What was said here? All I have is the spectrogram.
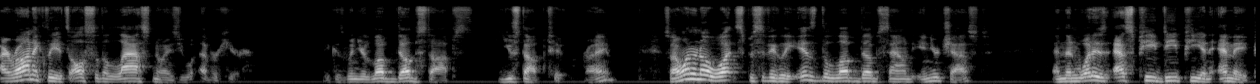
ironically, it's also the last noise you will ever hear. Because when your lub dub stops, you stop too, right? So I want to know what specifically is the lub dub sound in your chest, and then what is SP, DP, and MAP,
